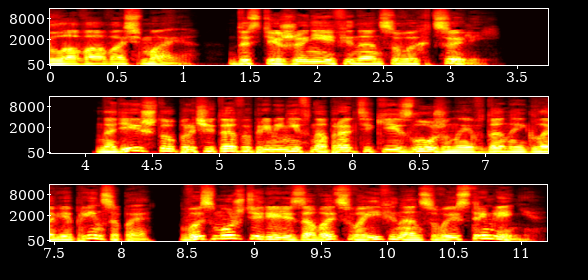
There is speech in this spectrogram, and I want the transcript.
Глава 8. Достижение финансовых целей. Надеюсь, что прочитав и применив на практике изложенные в данной главе принципы, вы сможете реализовать свои финансовые стремления.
